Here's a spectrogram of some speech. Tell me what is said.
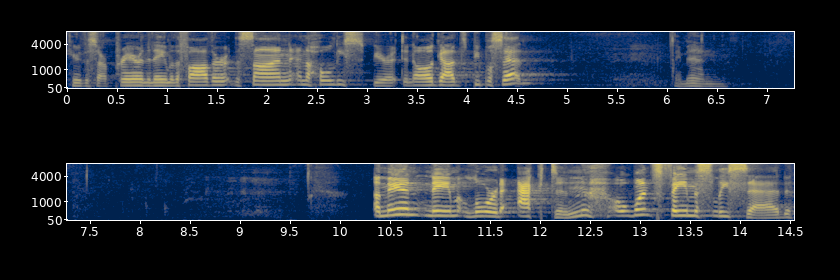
Hear this our prayer in the name of the Father, the Son, and the Holy Spirit. And all God's people said, Amen. A man named Lord Acton once famously said,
